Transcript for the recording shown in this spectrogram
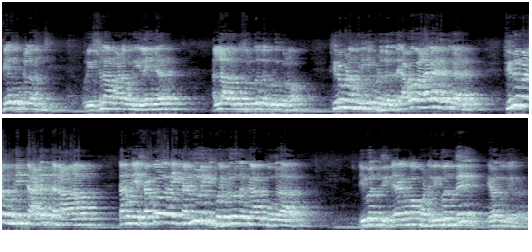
பேஸ்புக்ல வந்துச்சு ஒரு இஸ்லாமான ஒரு இளைஞர் அல்ல அவருக்கு சொர்க்கத்தை கொடுக்கணும். திருமணம் முடிக்கப்படுகிறது. அவ்வளவு அழகா இருக்கிறாரு. திருமணம் முடித்த அடுத்த நாள் தன்னுடைய சகோதரனை கல்லூரிக்கு போய் விடுவதற்காக போகிறார். விபத்து. வேகமா போன விபத்து இறந்து போயிடுறார்.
